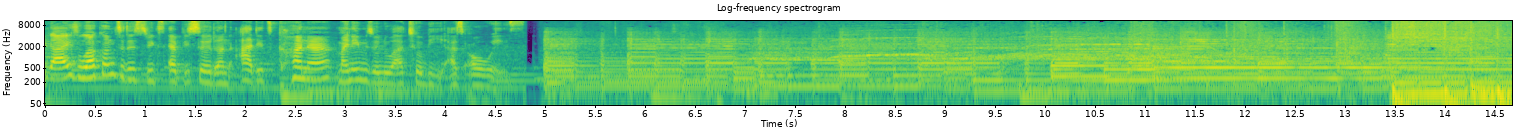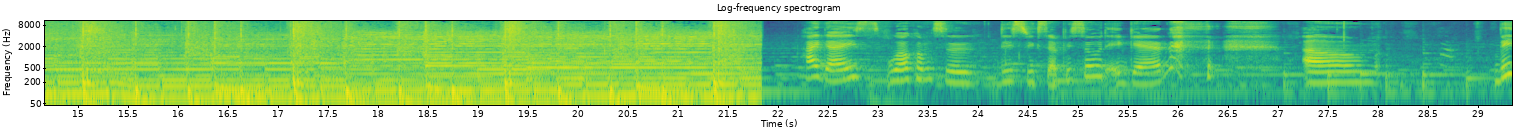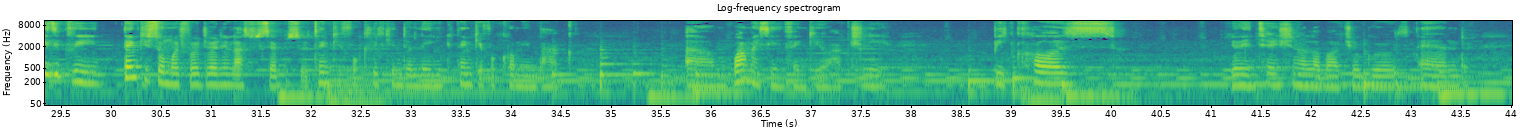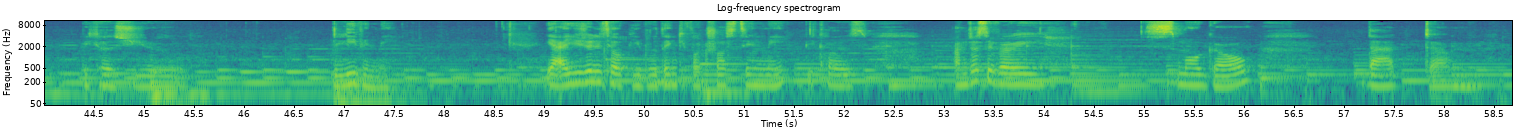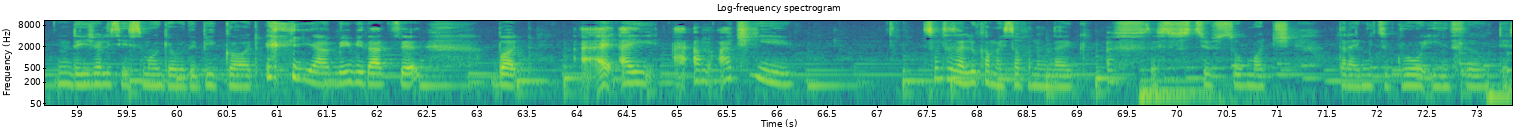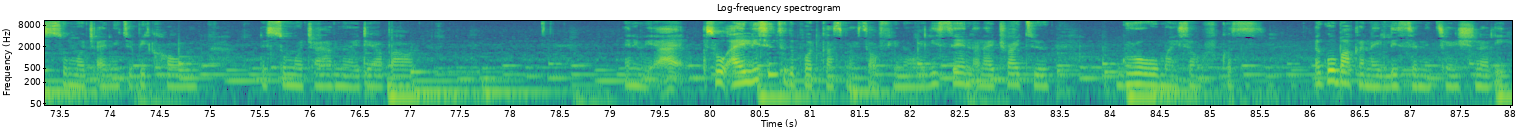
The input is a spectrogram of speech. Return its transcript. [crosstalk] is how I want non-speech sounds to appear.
Hi guys, welcome to this week's episode on Addit Corner. My name is Olua Toby, as always. Hi guys, welcome to this week's episode again. [laughs] um basically, thank you so much for joining last week's episode. Thank you for clicking the link. Thank you for coming back. Um why am I saying thank you actually? Because you're intentional about your growth and because you believe in me yeah, I usually tell people thank you for trusting me because I'm just a very small girl that um, they usually say small girl with a big God. [laughs] yeah, maybe that's it. But I, I, I, I'm actually sometimes I look at myself and I'm like, there's still so much that I need to grow into. There's so much I need to become. There's so much I have no idea about anyway i so i listen to the podcast myself you know i listen and i try to grow myself because i go back and i listen intentionally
